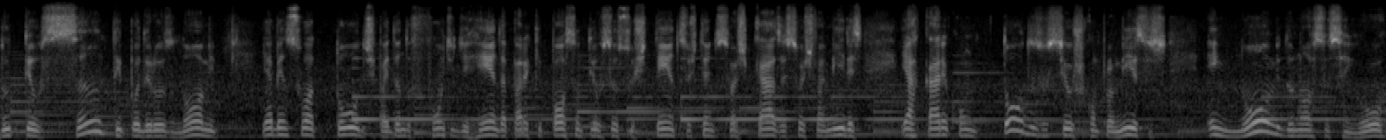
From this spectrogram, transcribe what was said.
do Teu santo e poderoso nome. E abençoa todos, Pai, dando fonte de renda para que possam ter o seu sustento, sustento de suas casas, suas famílias e arcarem com todos os seus compromissos em nome do nosso Senhor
